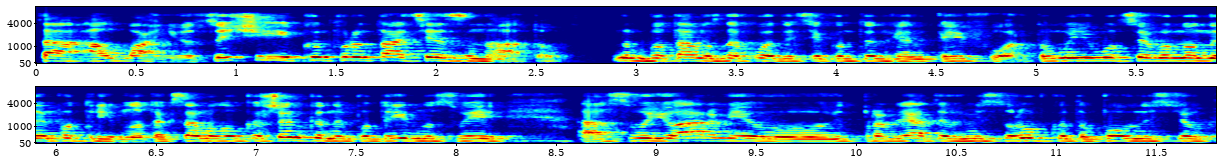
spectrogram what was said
та Албанією, це ще і конфронтація з НАТО. Ну, бо там знаходиться контингент Кейфор, тому йому це воно не потрібно. Так само Лукашенко не потрібно свої, свою армію відправляти в місторубку та повністю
